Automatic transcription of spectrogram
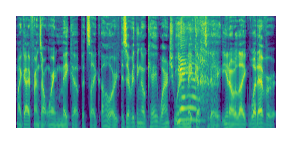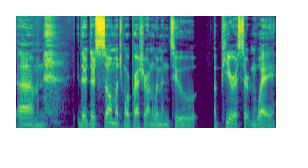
my guy friends aren't wearing makeup. It's like, "Oh, are, is everything okay? Why aren't you wearing Yeah. makeup today?" You know, like whatever. Um, there, there's so much more pressure on women to appear a certain way,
